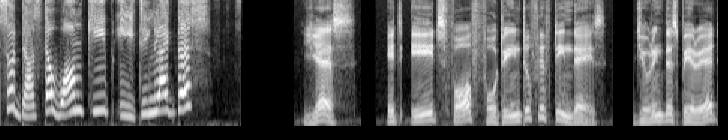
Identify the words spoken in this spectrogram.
So does the worm keep eating like this? Yes, it eats for 14 to 15 days. During this period,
